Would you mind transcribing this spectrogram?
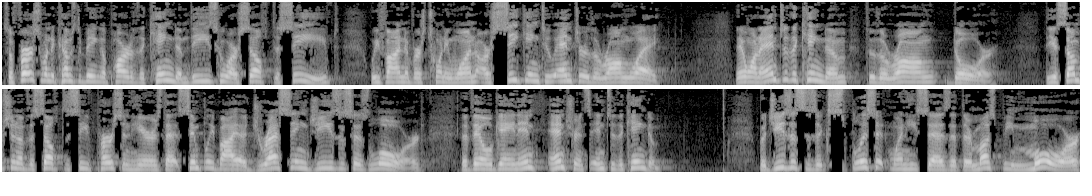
So, first, when it comes to being a part of the kingdom, these who are self deceived, we find in verse 21, are seeking to enter the wrong way. They want to enter the kingdom through the wrong door. The assumption of the self deceived person here is that simply by addressing Jesus as Lord, that they will gain in- entrance into the kingdom. But Jesus is explicit when he says that there must be more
